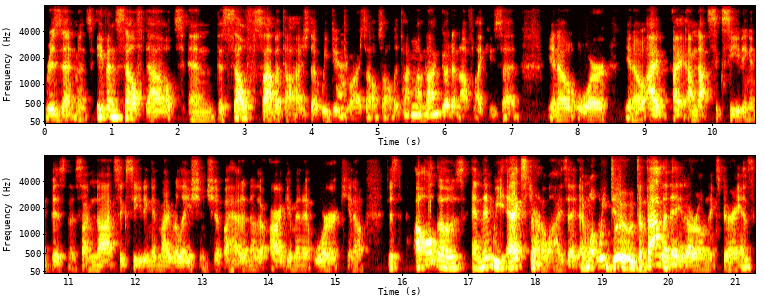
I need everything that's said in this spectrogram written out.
resentments, even self doubts, and the self sabotage that we do to ourselves all the time. Mm-hmm. I'm not good enough, like you said, you know, or you know, I, I I'm not succeeding in business. I'm not succeeding in my relationship. I had another argument at work. You know, just all those, and then we externalize it. And what we do to validate our own experience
